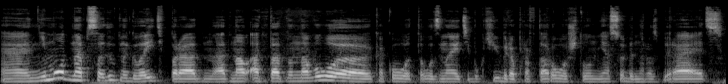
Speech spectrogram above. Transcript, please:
э, не модно абсолютно говорить про одно, от одного какого-то, вот знаете, буктюбера, про второго, что он не особенно разбирается.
